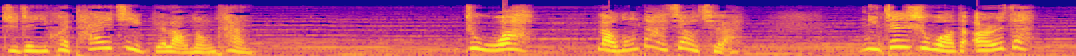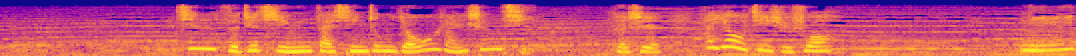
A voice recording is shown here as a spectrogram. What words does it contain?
指着一块胎记给老农看。主啊！老农大叫起来：“你真是我的儿子！”亲子之情在心中油然升起。可是他又继续说：“你。”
